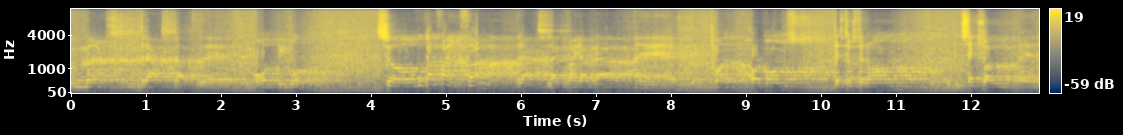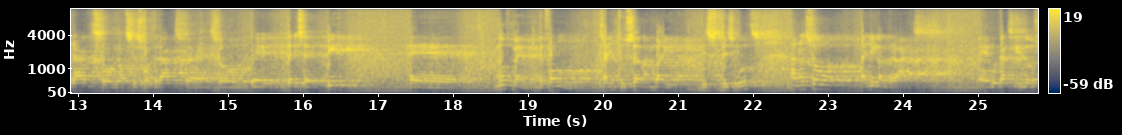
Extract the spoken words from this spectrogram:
immersed in drugs than uh, old people. So we can find pharma drugs like Viagra, uh, well, hormones, testosterone, sexual uh, drugs or not sexual drugs. So there, there is a big uh, movement in the forum trying to sell and buy these, these goods, and also illegal drugs. Uh, we can see those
